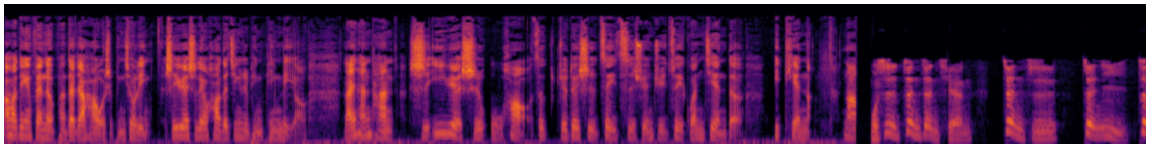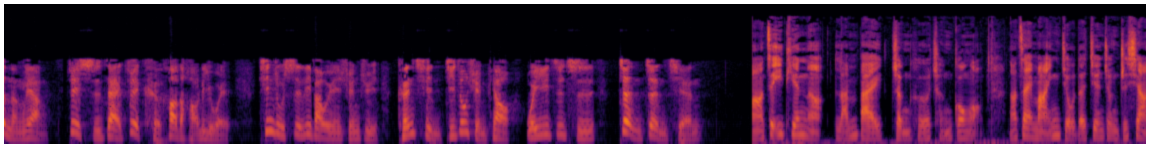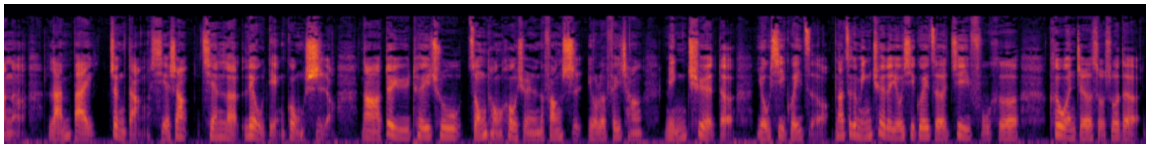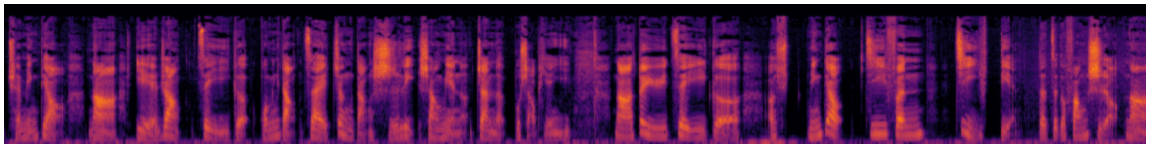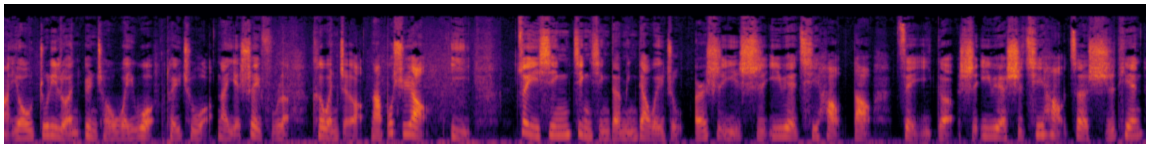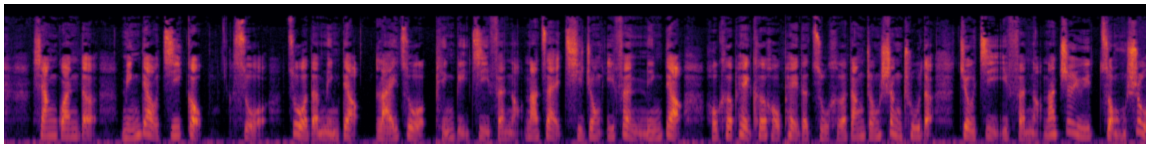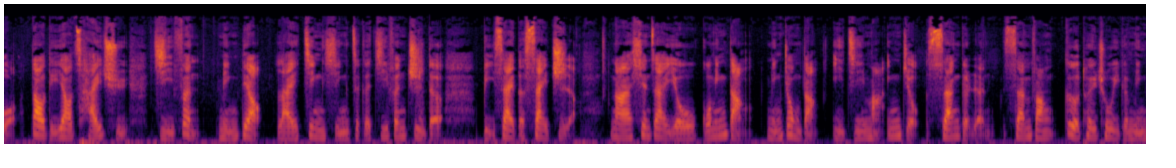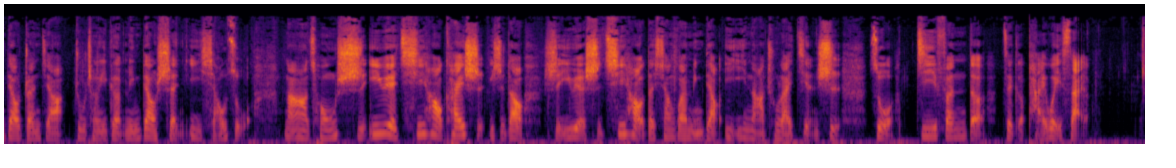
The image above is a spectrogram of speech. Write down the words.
二号电影 fan 的朋友，大家好，我是平秀玲。十一月十六号的今日评评理哦，来谈谈十一月十五号，这绝对是这一次选举最关键的一天呢。那我是正正钱、正直、正义、正能量、最实在、最可靠的好立委。新竹市立法委员选举，恳请集中选票，唯一支持正正钱。啊，这一天呢，蓝白整合成功哦。那在马英九的见证之下呢，蓝白政党协商签了六点共识哦。那对于推出总统候选人的方式，有了非常明确的游戏规则。那这个明确的游戏规则，既符合柯文哲所说的全民调，那也让这一个国民党在政党实力上面呢占了不少便宜。那对于这一个呃民调。积分计点的这个方式哦，那由朱立伦运筹帷幄推出哦，那也说服了柯文哲哦，那不需要以最新进行的民调为主，而是以十一月七号到这一个十一月十七号这十天相关的民调机构所做的民调。来做评比计分哦，那在其中一份民调侯科配科侯配的组合当中胜出的就记一分哦。那至于总数哦，到底要采取几份民调来进行这个积分制的比赛的赛制啊？那现在由国民党。民众党以及马英九三个人三方各推出一个民调专家，组成一个民调审议小组。那从十一月七号开始，一直到十一月十七号的相关民调，一一拿出来检视，做积分的这个排位赛。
